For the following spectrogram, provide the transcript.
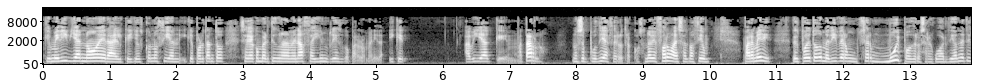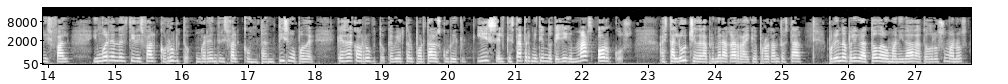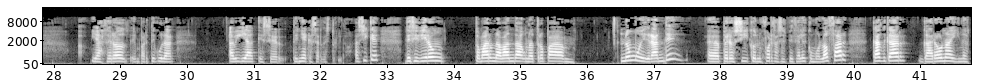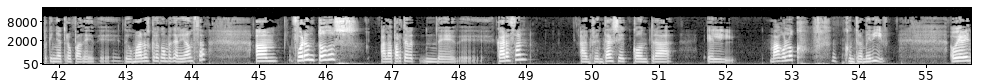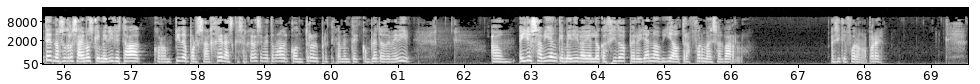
Que Medivh ya no era el que ellos conocían y que por tanto se había convertido en una amenaza y un riesgo para la humanidad y que había que matarlo. No se podía hacer otra cosa, no había forma de salvación. Para Medivh, después de todo, Medivh era un ser muy poderoso, el guardián de Tirisfal, y un guardián de Tirisfal corrupto, un guardián de Tirisfal con tantísimo poder, que es el corrupto, que ha abierto el portal oscuro y es el que está permitiendo que lleguen más orcos a esta lucha de la Primera Guerra y que por lo tanto está poniendo en peligro a toda la humanidad, a todos los humanos, y a Zeroth en particular, había que ser, tenía que ser destruido. Así que decidieron tomar una banda, una tropa no muy grande, eh, pero sí con fuerzas especiales como Lothar, Khadgar, Garona y una pequeña tropa de, humanos que le compete Alianza. fueron todos a la parte de, de Karazhan a enfrentarse contra el Magolok, contra Medivh. Obviamente nosotros sabemos que Medivh estaba corrompido por Sargeras, que Sargeras había tomado el control prácticamente completo de Medivh. ellos sabían que Medivh había enloquecido, pero ya no había otra forma de salvarlo. Así que fueron a por él.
